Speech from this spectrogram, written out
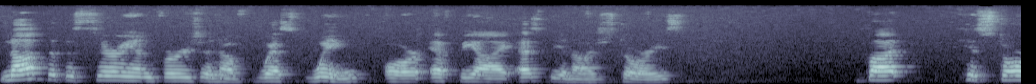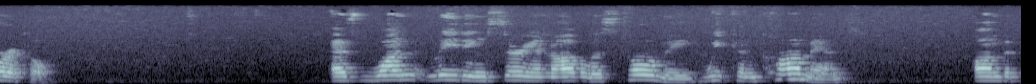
Not that the Syrian version of West Wing or FBI espionage stories, but historical. As one leading Syrian novelist told me, we can comment on the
